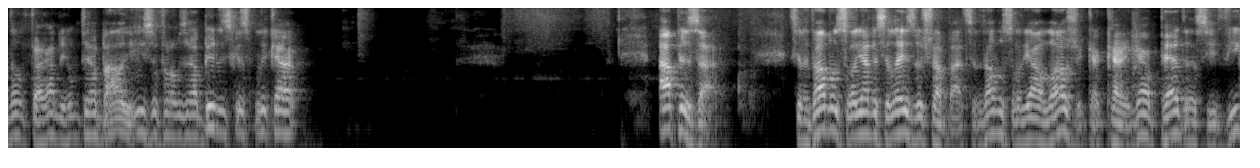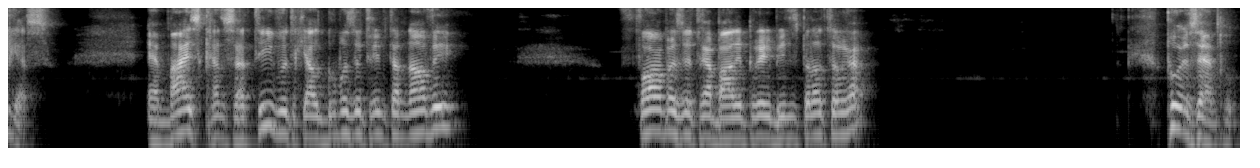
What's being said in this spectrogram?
não fará nenhum trabalho, isso foram os rabinos que explicaram. Apesar Se vamos olhar nesse leis do Shabat, se vamos olhar a lógica, carregar pedras e vigas é mais cansativo do que algumas de 39 formas de trabalho proibidas pela Torá. Por exemplo,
